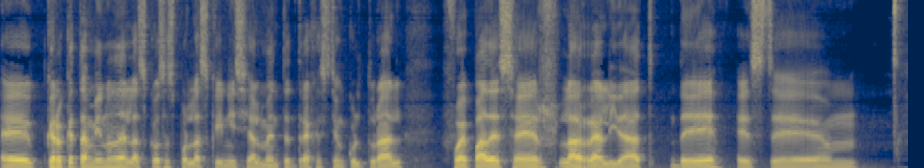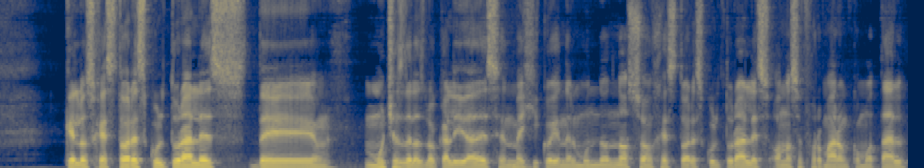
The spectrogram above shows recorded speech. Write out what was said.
eh, creo que también una de las cosas por las que inicialmente entré a gestión cultural fue padecer la realidad de este mm, que los gestores culturales de muchas de las localidades en México y en el mundo no son gestores culturales o no se formaron como tal.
